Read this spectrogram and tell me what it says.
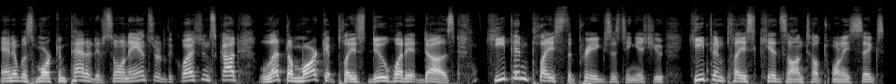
and it was more competitive. So, in answer to the question, Scott, let the marketplace do what it does. Keep in place the pre existing issue, keep in place kids on till 26,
